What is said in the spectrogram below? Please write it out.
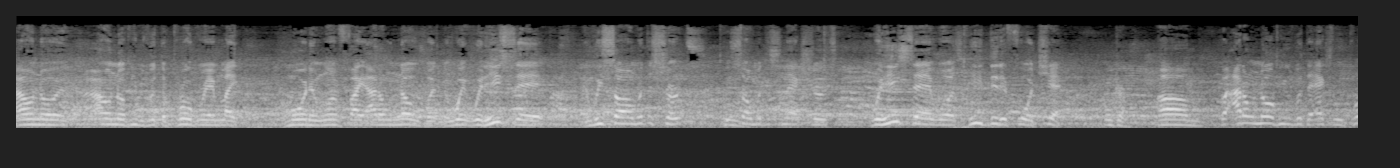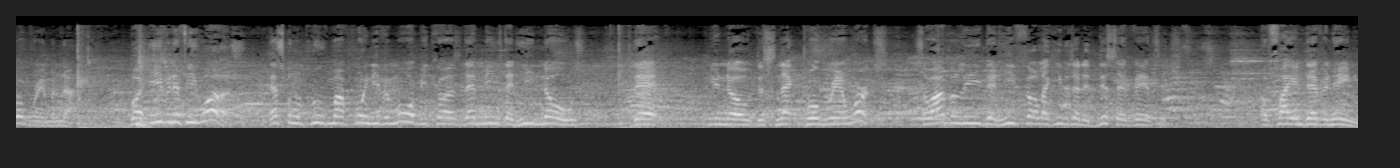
I don't know. I don't know if he was with the program like more than one fight. I don't know, but the way what he said, and we saw him with the shirts. We saw him with the SNAC shirts. What he said was he did it for a check. Okay. Um, but I don't know if he was with the actual program or not. But even if he was, that's going to prove my point even more because that means that he knows that, you know, the SNAC program works. So I believe that he felt like he was at a disadvantage of fighting Devin Haney.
